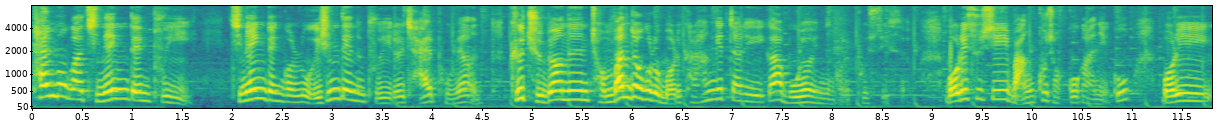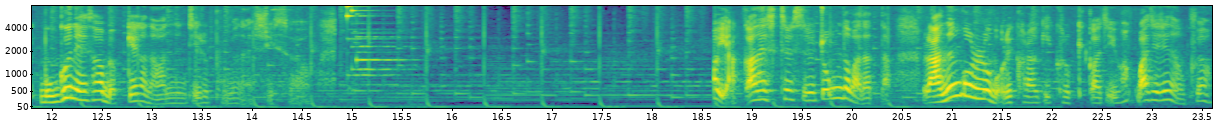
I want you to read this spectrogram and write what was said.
탈모가 진행된 부위, 진행된 걸로 의심되는 부위를 잘 보면 그 주변은 전반적으로 머리카락 한 개짜리가 모여 있는 걸 볼 수 있어요. 머리숱이 많고 적고가 아니고 머리 모근에서 몇 개가 나왔는지를 보면 알 수 있어요. 약간의 스트레스를 조금 더 받았다. 라는 걸로 머리카락이 그렇게까지 확 빠지진 않고요.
